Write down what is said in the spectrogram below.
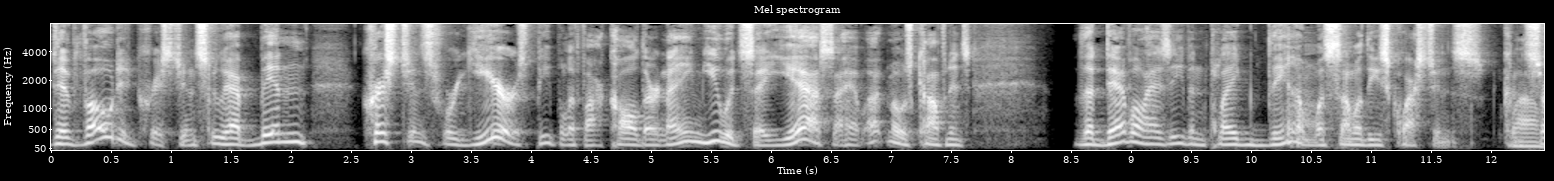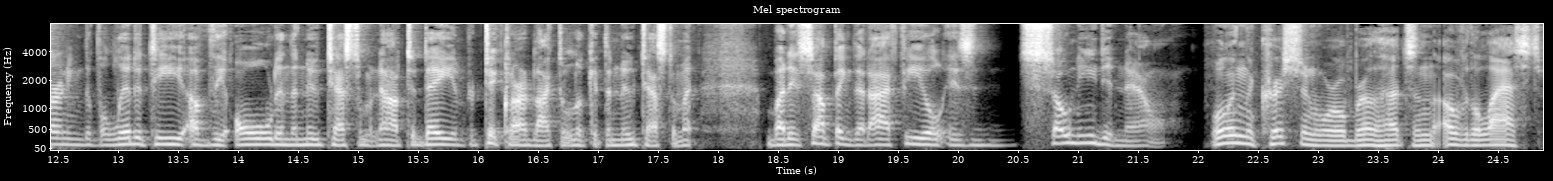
devoted Christians who have been Christians for years. People, if I called their name, you would say, Yes, I have utmost confidence. The devil has even plagued them with some of these questions concerning the validity of the Old and the New Testament. Now, today in particular, I'd like to look at the New Testament, but it's something that I feel is so needed now. Well, in the Christian world, Brother Hudson, over the last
